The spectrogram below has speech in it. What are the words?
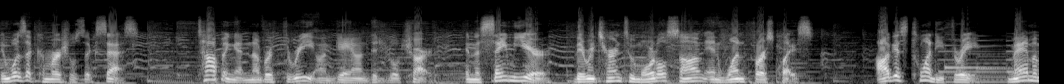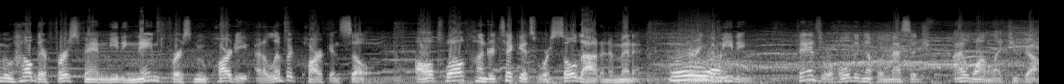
It was a commercial success, topping at number 3 on Gaon Digital Chart. In the same year, they returned to Mortal Song and won first place. August 23, Mamamoo held their first fan meeting named First Moo Party at Olympic Park in Seoul. All 1,200 tickets were sold out in a minute. Oh, During the Oh. meeting, fans were holding up a message, I won't let you go.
